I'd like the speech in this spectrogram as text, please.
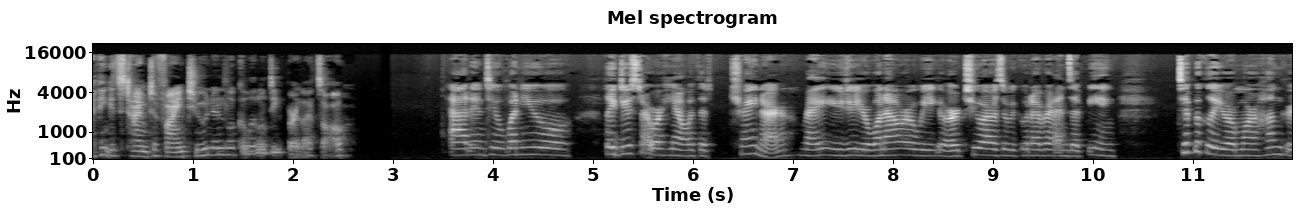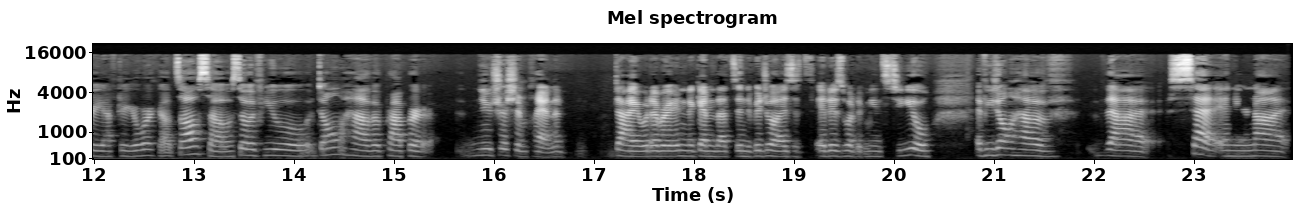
I think it's time to fine tune and look a little deeper. That's all. Add into when you like do start working out with a trainer, right? You do your one hour a week or two hours a week, whatever it ends up being. Typically, you're more hungry after your workouts, also. So if you don't have a proper nutrition plan, diet, whatever. And again, that's individualized. It's, it is what it means to you. If you don't have that set and you're not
